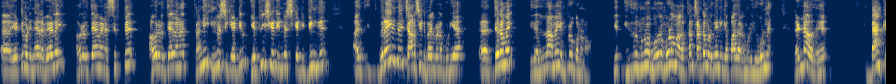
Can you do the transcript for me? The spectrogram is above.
அஹ், எட்டு மணி நேர வேலை அவர்களுக்கு தேவையான ஷிஃப்ட் அவர்களுக்கு தேவையான தனி இன்வெஸ்டிகேட்டிவ் எஃபிஷியன்ட் இன்வெஸ்டிகேட்டிவ் விங்கு விரைந்து சார்ஜ் ஷீட் ஃபைல் பண்ணக்கூடிய திறமை இது எல்லாமே இம்ப்ரூவ் பண்ணணும் இது- இது மூலமாகத்தான் சட்டம் ஒழுங்கை நீங்க பாதுகாக்க முடியுது ஒண்ணு. ரெண்டாவது பேங்க்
